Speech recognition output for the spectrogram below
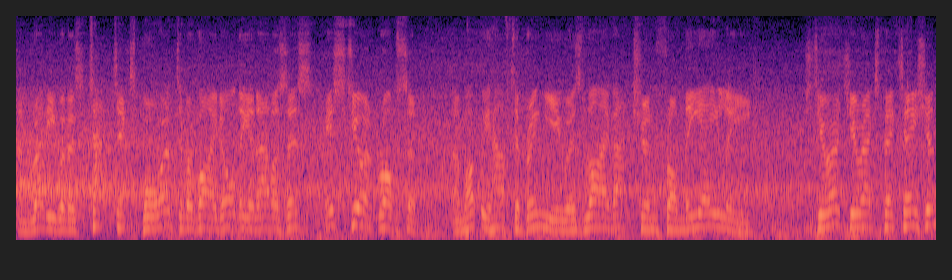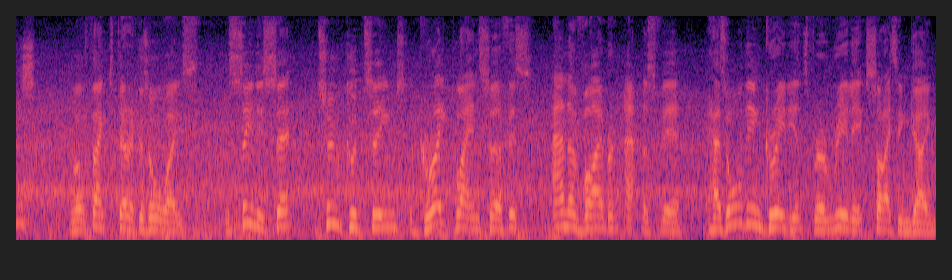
and ready with his tactics board to provide all the analysis is Stuart Robson. And what we have to bring you is live action from the A-League. Stuart, your expectations? Well, thanks, Derek, as always. The scene is set, two good teams, a great playing surface, and a vibrant atmosphere. It has all the ingredients for a really exciting game.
